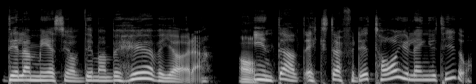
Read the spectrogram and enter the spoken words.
dela med sig av det man behöver göra. Ja. Inte allt extra, för det tar ju längre tid då.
